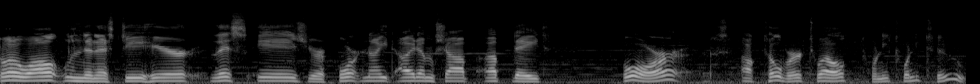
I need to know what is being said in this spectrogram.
Hello all, Lyndon SG here. This is your Fortnite item shop update for October 12th, 2022.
